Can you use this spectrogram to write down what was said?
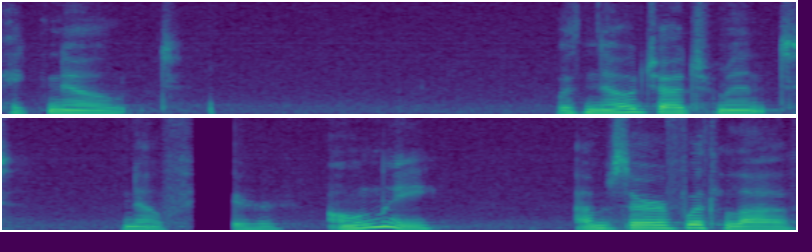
Take note with no judgment, no fear, only observe with love.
